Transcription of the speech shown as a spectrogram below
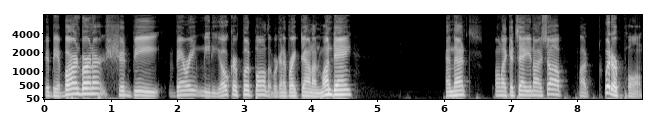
Should be a barn burner. Should be very mediocre football that we're going to break down on Monday. And that's all I could say. You know, I saw a Twitter poll.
